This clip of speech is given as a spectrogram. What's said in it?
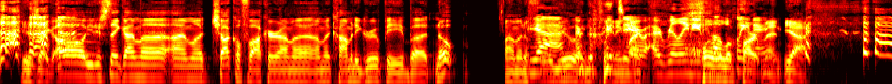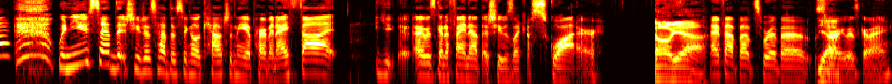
You're just like, oh, you just think I'm a I'm a chuckle fucker, I'm a I'm a comedy groupie, but nope, I'm going to Yeah, fool you into cleaning do. my I really need whole cleaning. apartment. Yeah, when you said that she just had the single couch in the apartment, I thought you, I was going to find out that she was like a squatter. oh yeah, I thought that's where the Yeah. story was going.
